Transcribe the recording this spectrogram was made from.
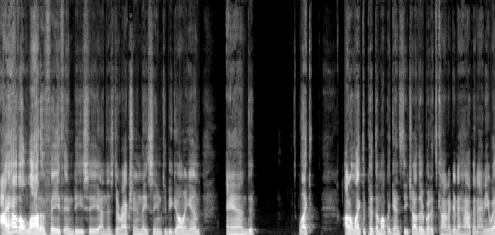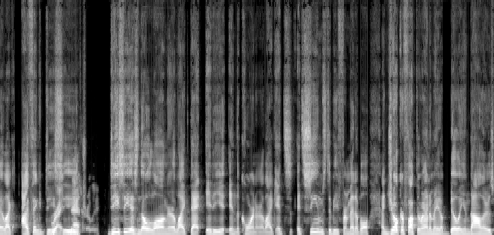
I have a lot of faith in DC and this direction they seem to be going in, and like I don't like to pit them up against each other, but it's kind of going to happen anyway. Like I think DC right, naturally. DC is no longer like that idiot in the corner. Like it's it seems to be formidable. And Joker fucked around and made a billion dollars.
